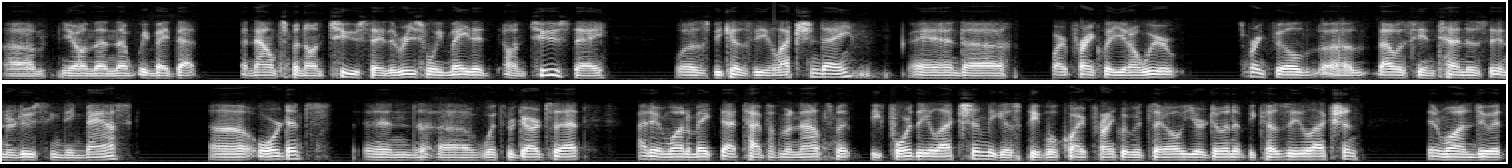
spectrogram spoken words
um, you know, and then that we made that announcement on Tuesday. The reason we made it on Tuesday was because of the election day, and uh, quite frankly, you know, we're Springfield. Uh, that was the intent is introducing the mask uh, ordinance, and uh, with regards to that, I didn't want to make that type of announcement before the election because people, quite frankly, would say, "Oh, you're doing it because of the election." Didn't want to do it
